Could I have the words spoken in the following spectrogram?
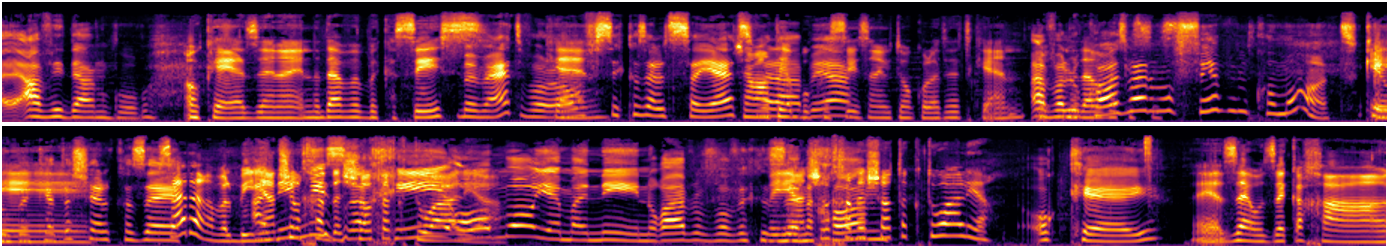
אבי דנגור. אוקיי, אז נדב אבקסיס. באמת? והוא לא כן. מפסיק כזה לצייץ כשאמרתי ולהביע... אבוקסיס, אני פתאום קולטת כן. אבל הוא כל הזמן. מופיע במקומות. כאילו, אה, בקטע של כזה... בסדר, אבל בעניין של חדשות אני מזרחי, אקטואליה. הומו, ימני, נורא אוהב לבוא וכזה, בעניין של נכון? חדשות אקטואליה. אוקיי. אה, זהו, זה ככה...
